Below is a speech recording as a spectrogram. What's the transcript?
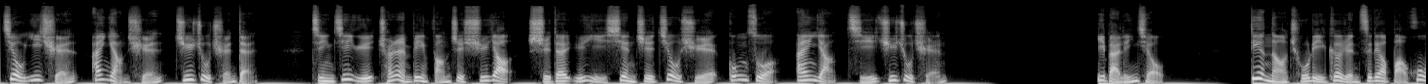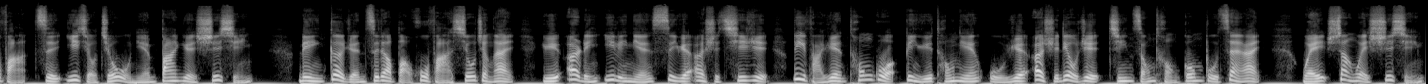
就医权、安养权、居住权等。仅基于传染病防治需要，使得予以限制就学、工作、安养及居住权。一百零九，电脑处理个人资料保护法自一九九五年八月施行。另个人资料保护法修正案于二零一零年四月二十七日立法院通过，并于同年五月二十六日经总统公布在案，为尚未施行。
